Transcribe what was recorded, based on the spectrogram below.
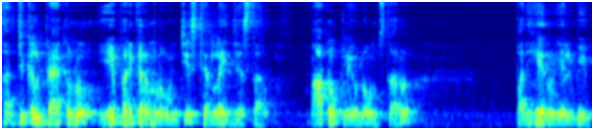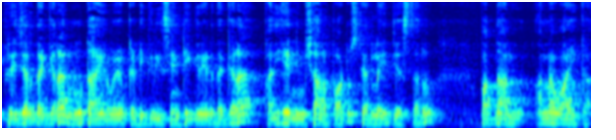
సర్జికల్ ప్యాక్ను ఏ పరికరంలో ఉంచి స్టెరిలైజ్ చేస్తారు? ఆటోక్లేవ్లో ఉంచుతారు. పదిహేను ఎల్బి ప్రెజర్ దగ్గర నూట ఇరవై ఒక్క డిగ్రీ సెంటీగ్రేడ్ దగ్గర పదిహేను నిమిషాల పాటు స్టెరిలైజ్ చేస్తారు. పద్నాలుగు అన్నవాహిక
